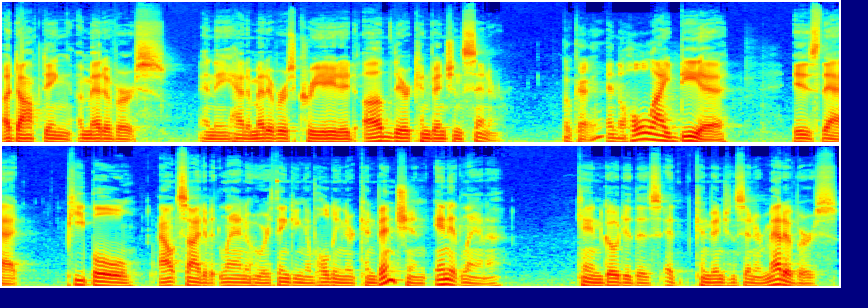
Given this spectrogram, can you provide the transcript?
adopting a metaverse? And they had a metaverse created of their convention center. okay, And the whole idea is that people outside of Atlanta who are thinking of holding their convention in Atlanta can go to this at convention center metaverse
